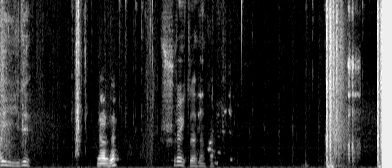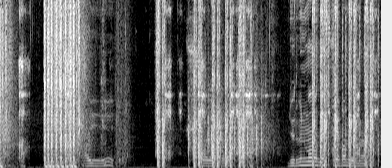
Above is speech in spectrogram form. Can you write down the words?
Ay yedi. Nerede? Şuraya gittiler kanka. Ay. Şöyle yapalım. Dürbünüm olmadan hiçbir şey yapamıyorum ha.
